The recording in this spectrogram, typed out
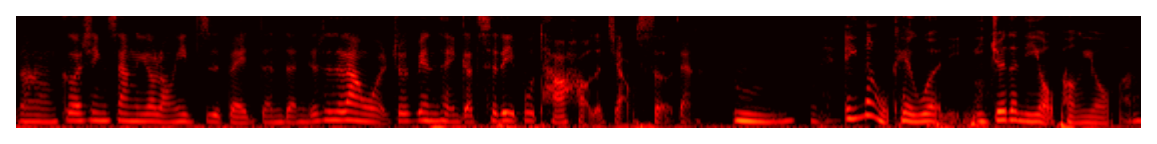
嗯个性上又容易自卑等等，就是让我就变成一个吃力不讨好的角色这样。嗯嗯，哎、那我可以问你，你觉得你有朋友吗？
